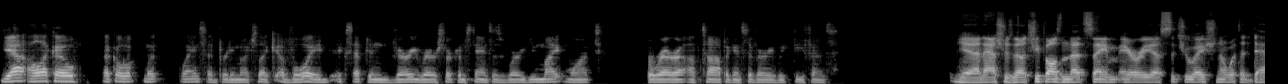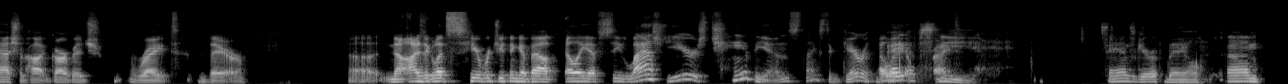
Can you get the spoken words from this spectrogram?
yeah, I'll echo echo what Wayne said pretty much. Like avoid, except in very rare circumstances where you might want Ferreira up top against a very weak defense. Yeah, and Ashley's note, she falls in that same area situational with a dash of hot garbage right there. Uh, now, Isaac, let's hear what you think about LAFC, last year's champions, thanks to Gareth LAFC. Bale, right? Sans Gareth Bale. Um,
